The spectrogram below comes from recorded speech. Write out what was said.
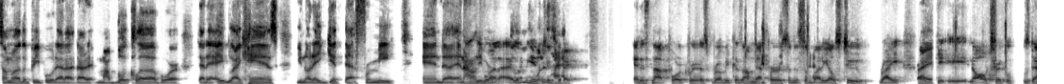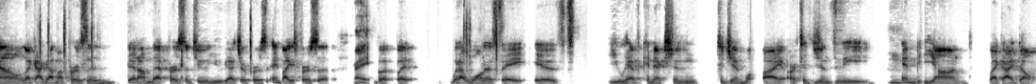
some other people that are, that are my book club or that are Eight Black Hands, you know, they get that from me. And uh, and I don't even. Well, let me interject. And it's not poor Chris, bro, because I'm that person to somebody else too, right? Right. Like it, it, all trickles down. Like I got my person that I'm that person too. You got your person, and vice versa. Right. But but what I want to say is, you have connection to Gen Y or to Gen Z mm. and beyond, like I don't.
